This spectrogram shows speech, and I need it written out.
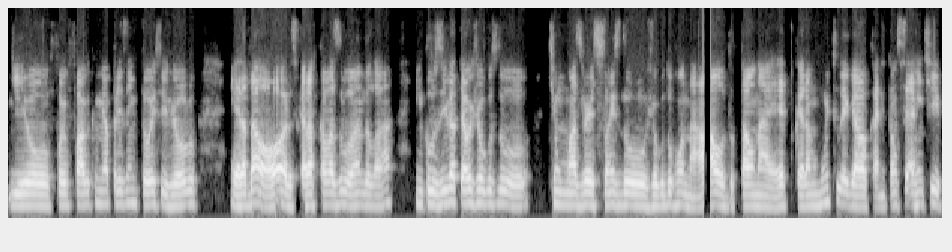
E eu, foi o Fábio que me apresentou esse jogo, era da hora, os caras ficavam zoando lá, inclusive até os jogos do, tinha umas versões do jogo do Ronaldo tal na época, era muito legal, cara. Então a gente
